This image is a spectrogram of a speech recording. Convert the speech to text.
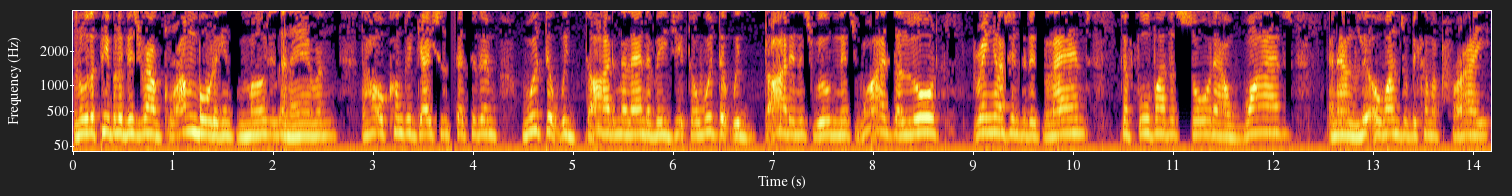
And all the people of Israel grumbled against Moses and Aaron. The whole congregation said to them, Would that we died in the land of Egypt, or would that we died in this wilderness. Why is the Lord bringing us into this land to fall by the sword? Our wives and our little ones will become a prey.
